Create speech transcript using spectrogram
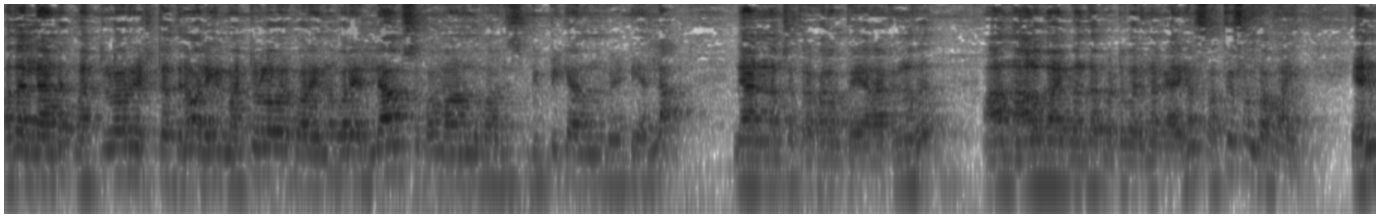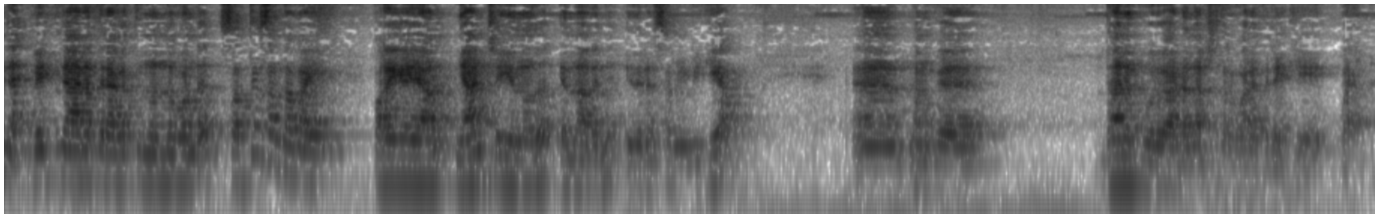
അതല്ലാണ്ട് മറ്റുള്ളവരുടെ ഇഷ്ടത്തിനോ അല്ലെങ്കിൽ മറ്റുള്ളവർ പറയുന്ന പോലെ എല്ലാം ശുഭമാണെന്ന് പറഞ്ഞ് സുഖിപ്പിക്കാനൊന്നും വേണ്ടിയല്ല ഞാൻ നക്ഷത്രഫലം തയ്യാറാക്കുന്നത്. ആ നാളുമായി ബന്ധപ്പെട്ട് വരുന്ന കാര്യങ്ങൾ സത്യസന്ധമായി എന്റെ വിജ്ഞാനത്തിനകത്ത് നിന്നുകൊണ്ട് സത്യസന്ധമായി പറയുകയാണ് ഞാൻ ചെയ്യുന്നത് എന്നറിഞ്ഞ് ഇതിനെ സമീപിക്കുക. നമുക്ക് ധനുക്കൂറുകാരുടെ നക്ഷത്രഫലത്തിലേക്ക് വരാം.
